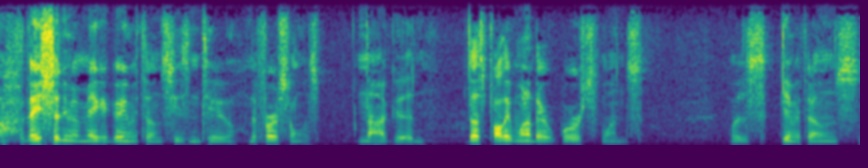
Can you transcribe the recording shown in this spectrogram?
Oh, they shouldn't even make a Game of Thrones season two. The first one was not good. That's probably one of their worst ones. Was Game of Thrones,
